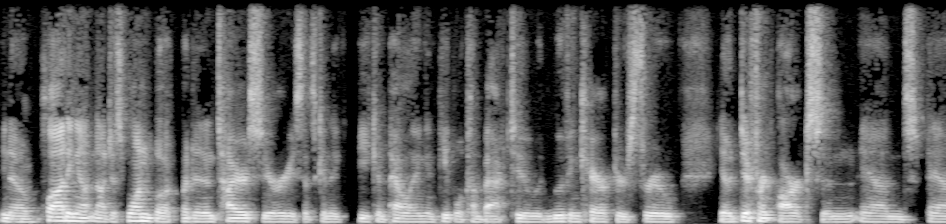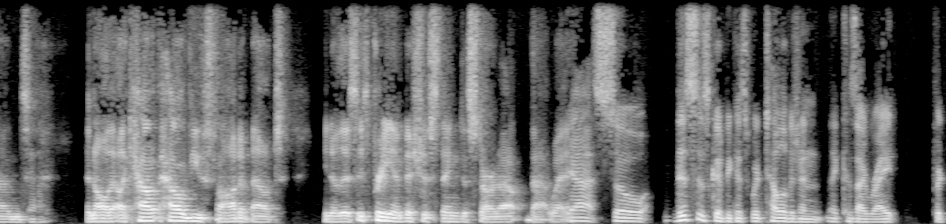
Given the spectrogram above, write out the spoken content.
you know, mm-hmm. plotting out not just one book but an entire series that's going to be compelling and people come back to, and moving characters through, you know, different arcs and and and. Yeah. and all that. Like how how have you thought about you know this? Is pretty ambitious thing to start out that way. Yeah so this is good because we're television like because i write for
